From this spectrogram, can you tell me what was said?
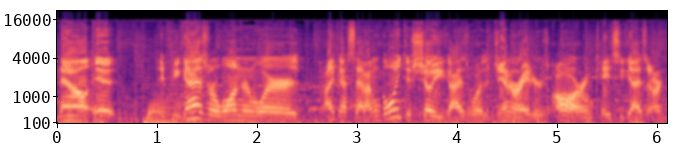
Now, it, if you guys are wondering where, like I said, I'm going to show you guys where the generators are in case you guys aren't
